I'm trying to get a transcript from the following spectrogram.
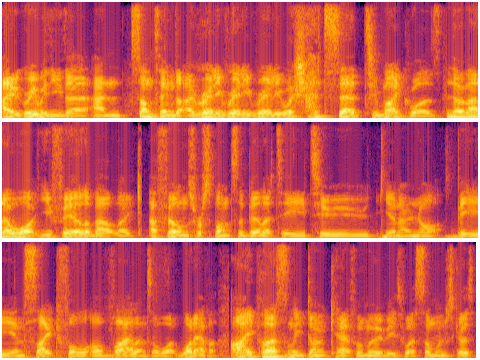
I agree with you there. And something that I really, really, really wish I'd said to Mike was no matter what you feel about like a film's responsibility to, you know, not be insightful of violence or what, whatever. I personally don't care for movies where someone just goes,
